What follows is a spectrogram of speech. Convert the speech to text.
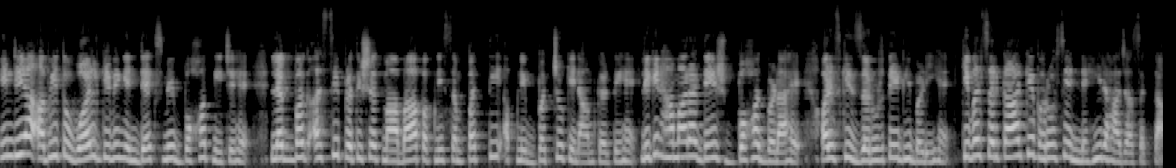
इंडिया अभी तो वर्ल्ड गिविंग इंडेक्स में बहुत नीचे है। लगभग 80 प्रतिशत माँ बाप अपनी संपत्ति अपने बच्चों के नाम करते हैं। लेकिन हमारा देश बहुत बड़ा है और इसकी ज़रूरतें भी बड़ी हैं। केवल सरकार के भरोसे नहीं रहा जा सकता।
